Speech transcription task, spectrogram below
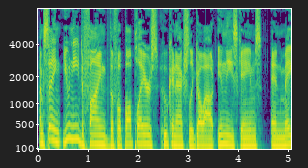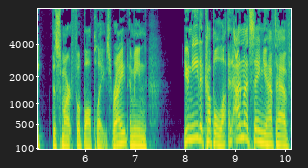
I'm saying you need to find the football players who can actually go out in these games and make the smart football plays. Right? I mean, you need a couple. I'm not saying you have to have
